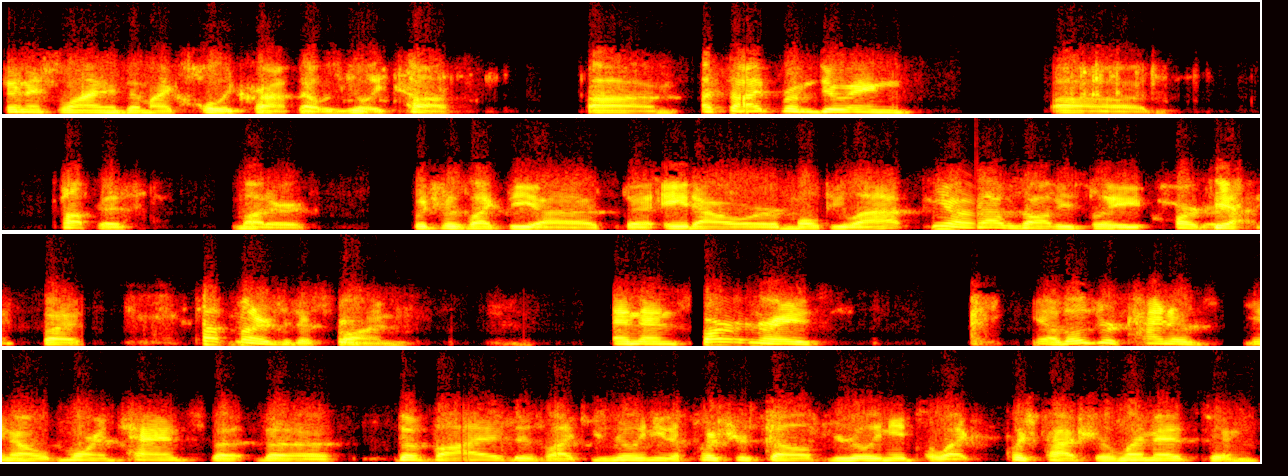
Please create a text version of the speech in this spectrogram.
finish line and been like, holy crap, that was really tough. Um, aside from doing uh, toughest Mudder, which was like the uh, the eight hour multi lap, you know, that was obviously harder. Yeah. But tough Mudders are just fun. And then Spartan race, you know, those are kind of you know more intense. The the the vibe is like you really need to push yourself. You really need to like push past your limits and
